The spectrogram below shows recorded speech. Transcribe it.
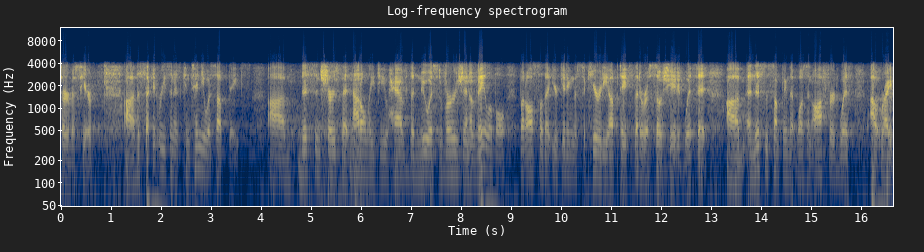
service here. Uh, the second reason is continuous updates. Um, this ensures that not only do you have the newest version available, but also that you're getting the security updates that are associated with it. Um, and this is something that wasn't offered with outright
